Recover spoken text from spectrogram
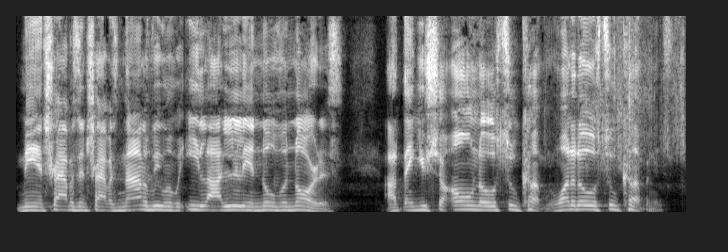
me and Travis and Travis Nana, we went with Eli Lilly and Novo Nordisk. I think you should own those two companies, one of those two companies.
